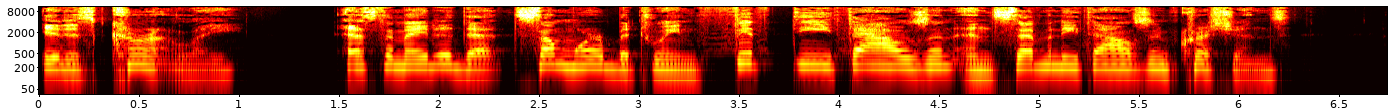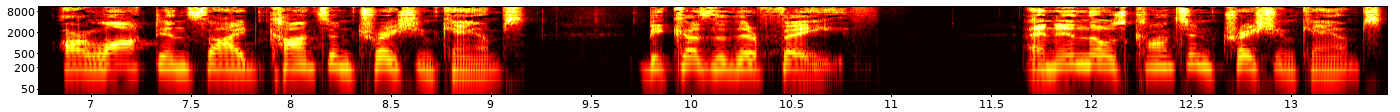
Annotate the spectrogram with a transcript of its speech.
It is currently estimated that somewhere between 50,000 and 70,000 Christians are locked inside concentration camps because of their faith. And in those concentration camps,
